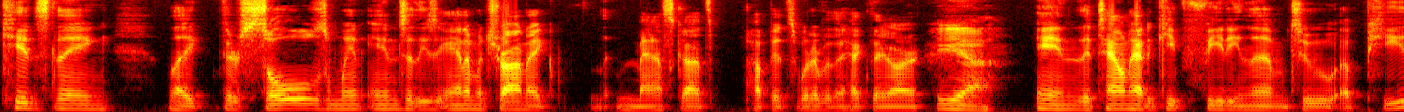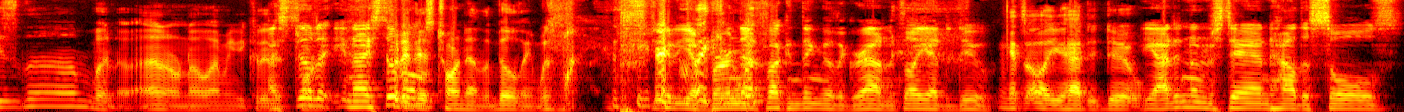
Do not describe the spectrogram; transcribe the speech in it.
kids thing, like their souls went into these animatronic mascots, puppets, whatever the heck they are. yeah. And the town had to keep feeding them to appease them. But I don't know. I mean, you could have I still, torn, don't- you know, I still could have don't. just torn down the building. Was my yeah, Like, burn that fucking thing to the ground. That's all you had to do. That's all you had to do. Yeah, I didn't understand how the souls.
